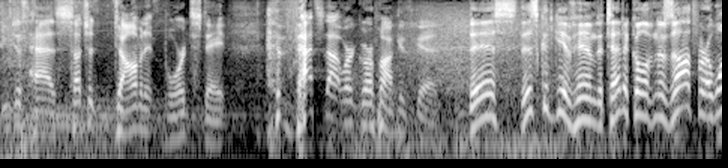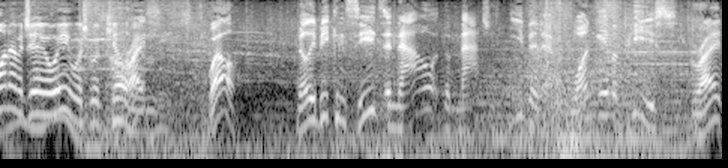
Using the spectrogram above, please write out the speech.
he just has such a dominant board state. That's not where Gormok is good. This this could give him the tentacle of N'Zoth for a one damage AoE, which would kill All right. him. Well, Billy B concedes, and now the match is even at one game apiece. Right.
